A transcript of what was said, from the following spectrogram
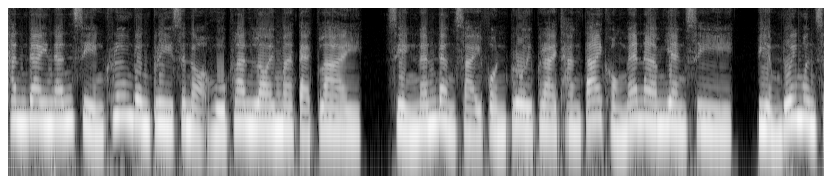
ทันใดนั้นเสียงเครื่องดนตรีสนอหูพลันลอยมาแต่ไกล เสียงนั้นดังสายฝนโปรยปลายทางใต้ของแม่น้ำยางซี เปี่ยมด้วยมนต์เส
